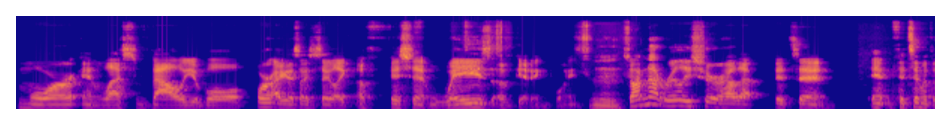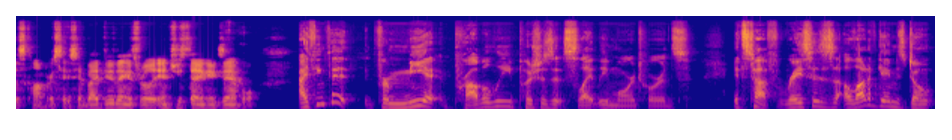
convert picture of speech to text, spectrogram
more and less valuable, or I guess I should say like efficient ways of getting points. Mm. So I'm not really sure how that fits in. It fits in with this conversation, but I do think it's a really interesting example. I think that for me, it probably pushes it slightly more towards. It's tough. Races, a lot of games don't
